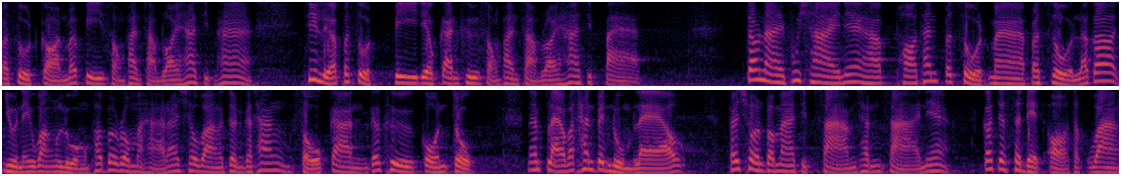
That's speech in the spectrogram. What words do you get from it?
ประสูติก่อนเมื่อปี 2355 ที่เหลือประสูติปีเดียวกันคือ 2358 เจ้านายผู้ชายเนี่ยครับพอท่านประสูติมาประสูติแล้วก็อยู่ในวังหลวงพระบรมมหาราชวังจนกระทั่งโศกันก็คือโกนจุก นั่นแปลว่าท่านเป็นหนุ่มแล้ว พระชนประมาณ 13 ชันษาเนี่ยก็จะเสด็จออกจากวัง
